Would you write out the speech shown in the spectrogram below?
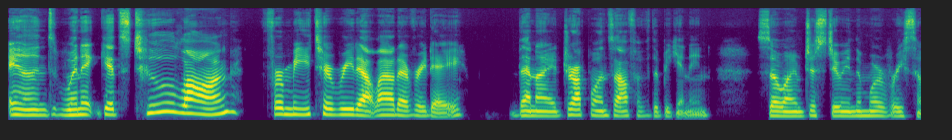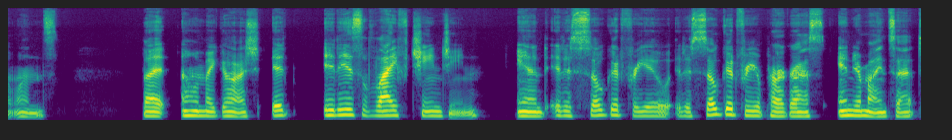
And when it gets too long for me to read out loud every day, then I drop ones off of the beginning. So I'm just doing the more recent ones. But oh my gosh, it it is life changing and it is so good for you. It is so good for your progress and your mindset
